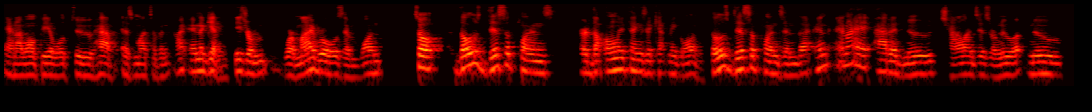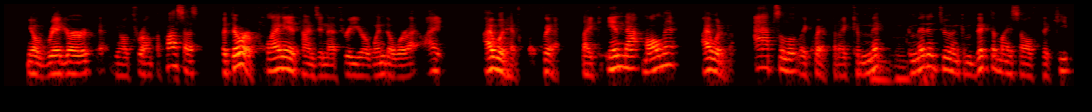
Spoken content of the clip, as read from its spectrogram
and I won't be able to have as much of an. And again, these are were my rules and one. So those disciplines are the only things that kept me going. Those disciplines and that, and and I added new challenges or new new you know rigor uh, you know throughout the process. But there were plenty of times in that three year window where I, I I would have quit. Like in that moment, I would have absolutely quit. But I commit mm-hmm. committed to and convicted myself to keep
